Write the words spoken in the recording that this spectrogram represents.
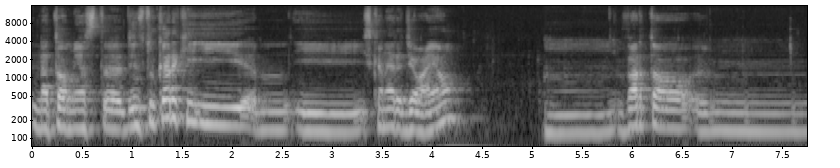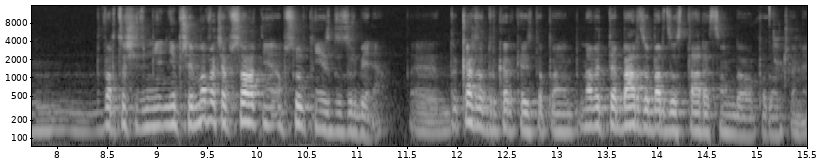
Natomiast, e, więc drukarki i, mm, i skanery działają. Mm, Warto, mm, warto się tym nie, nie przejmować, absolutnie, absolutnie jest do zrobienia. E, Każda drukarka jest do, nawet te bardzo, bardzo stare są do podłączenia,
